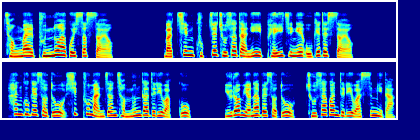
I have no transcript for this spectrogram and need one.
정말 분노하고 있었어요. 마침 국제조사단이 베이징에 오게 됐어요. 한국에서도 식품 안전 전문가들이 왔고 유럽연합에서도 조사관들이 왔습니다.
